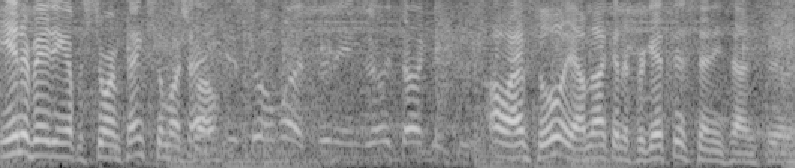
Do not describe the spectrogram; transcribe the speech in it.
Innovating up a storm. Thanks so much, Thank you so much. Really enjoyed talking to you. Oh, absolutely. I'm not going to forget this anytime soon.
